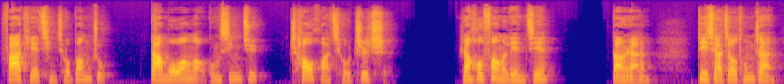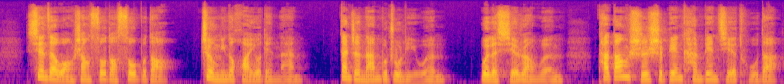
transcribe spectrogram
发帖请求帮助大魔王老公新剧超话求支持，然后放了链接。当然，地下交通站现在网上搜到搜不到，证明的话有点难，但这难不住李文。为了写软文，他当时是边看边截图的，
